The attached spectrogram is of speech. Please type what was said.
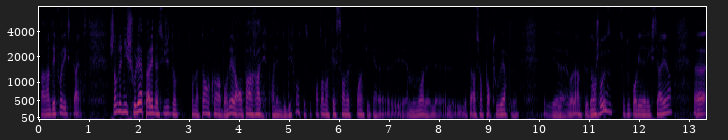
par un défaut d'expérience. Jean-Denis Choulet a parlé d'un sujet dont on n'a pas encore abordé. Alors on parlera des problèmes de défense parce que quand on encaisse 109 points, c'est qu'à à un moment l'opération porte ouverte est euh, voilà un peu dangereuse, surtout pour gagner à l'extérieur. Euh,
